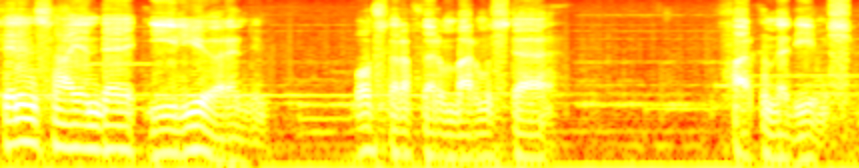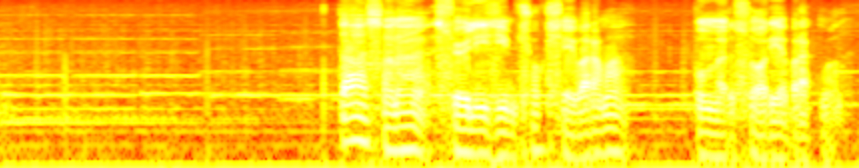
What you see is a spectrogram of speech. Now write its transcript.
Senin sayende iyiliği öğrendim. Boş taraflarım varmış da... ...farkında değilmişim. Daha sana söyleyeceğim çok şey var ama... ...bunları sonraya bırakmalı.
